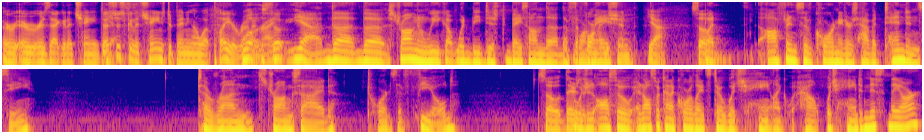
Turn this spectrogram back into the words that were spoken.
Or, or is that going to change? That's just going to change depending on what play you're running, right? so yeah, the the strong and weak uh, would be just based on the the, the formation. formation. Yeah. So But offensive coordinators have a tendency to run strong side towards the field, so there's which is also it also kind of correlates to which hand like how which handedness they are.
